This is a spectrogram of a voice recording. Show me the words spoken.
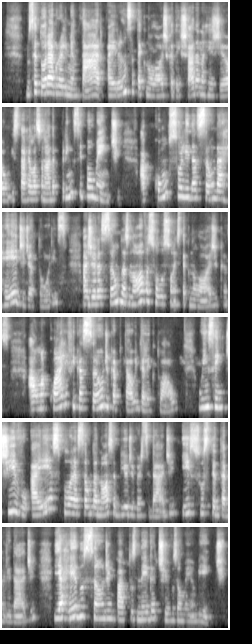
No setor agroalimentar, a herança tecnológica deixada na região está relacionada principalmente a consolidação da rede de atores, a geração das novas soluções tecnológicas, a uma qualificação de capital intelectual, o incentivo à exploração da nossa biodiversidade e sustentabilidade e a redução de impactos negativos ao meio ambiente.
